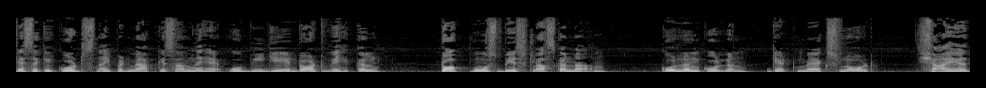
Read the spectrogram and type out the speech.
جیسا کہ کوڈ سنائپر میں آپ کے سامنے ہے۔ O B J dot vehicle top most base class کا نام colon colon get max load شاید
